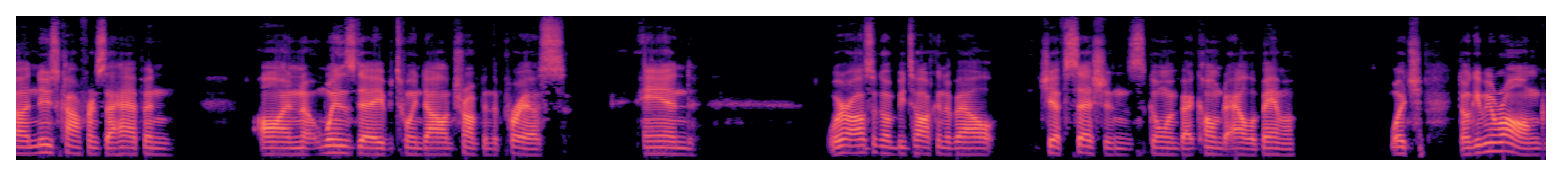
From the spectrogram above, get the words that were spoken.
uh, news conference that happened on Wednesday between Donald Trump and the press, and we're also going to be talking about Jeff Sessions going back home to Alabama which don't get me wrong,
